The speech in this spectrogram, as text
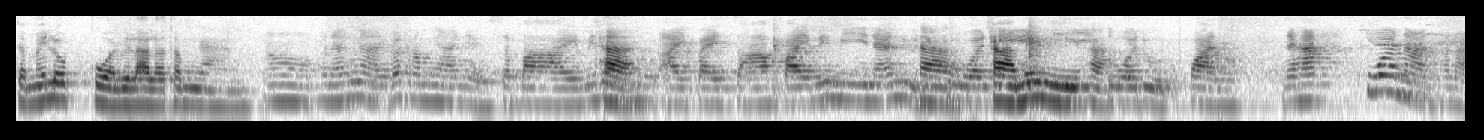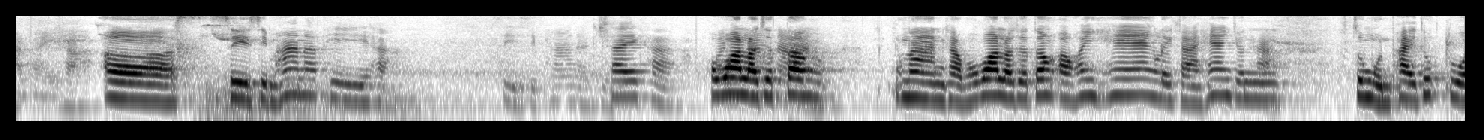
จะไม่รบกวนเวลาเราทำงาน อ๋อพนักงานก็ทำงานอย่างสบาย ไม่ต้ค่ะองไอไปจามไปไม่มีนะอยู่ในค่ะตัวค่ะนี้ไม่มีค่ะ ตัวดูดควัน นะคะคั่วนานขนาดไหนคะเอ่อ45 นาทีค่ะ 45 นาที ใช่ค่ะ เพราะว่าเราจะต้องนนานค่ะ เพราะว่าเราจะต้องเอาให้แห้งเลยค่ะ แห้งจนค่ะ สมุนไพรทุกตัว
